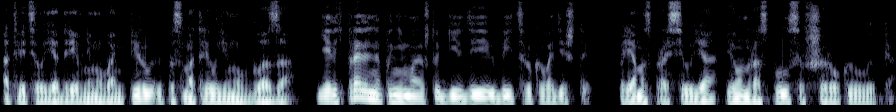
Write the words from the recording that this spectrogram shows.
ответил я древнему вампиру и посмотрел ему в глаза. Я ведь правильно понимаю, что гильдией убийц руководишь ты? Прямо спросил я, и он расплылся в широкой улыбке.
